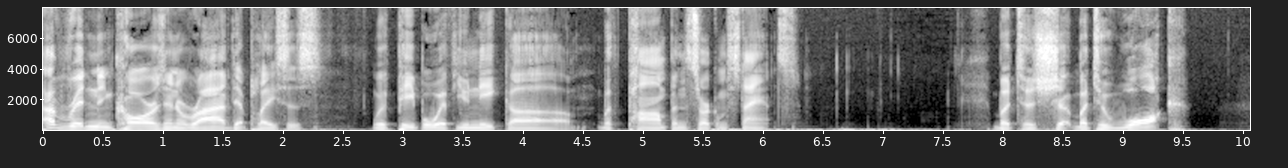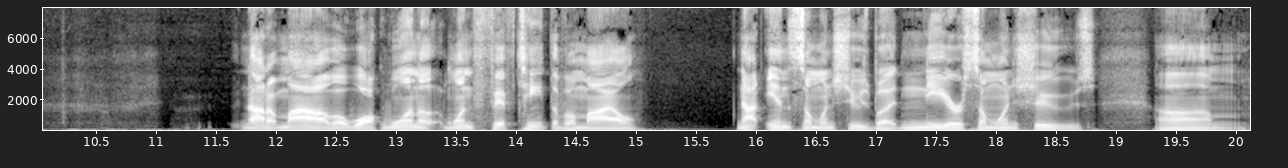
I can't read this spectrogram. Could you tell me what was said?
I've ridden in cars and arrived at places with people with unique uh, with pomp and circumstance. But to sh- but to walk not a mile, but walk one uh, one fifteenth of a mile, not in someone's shoes, but near someone's shoes. Um,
